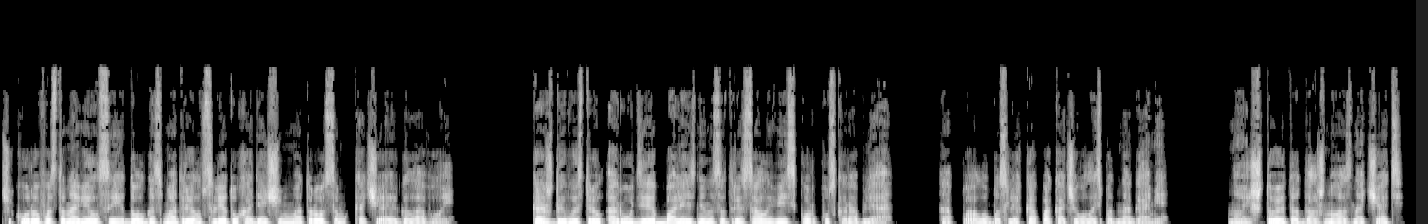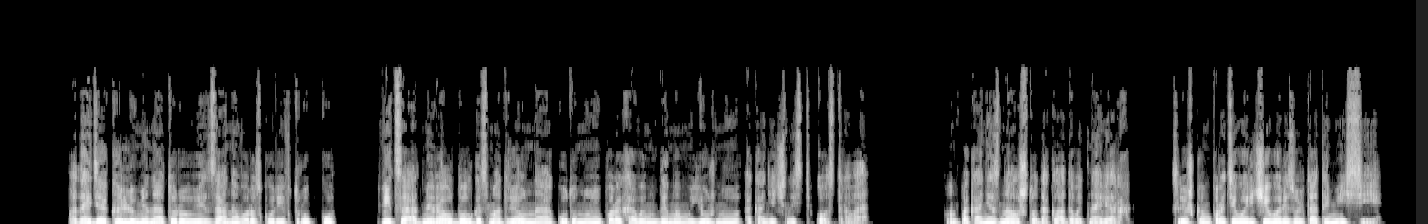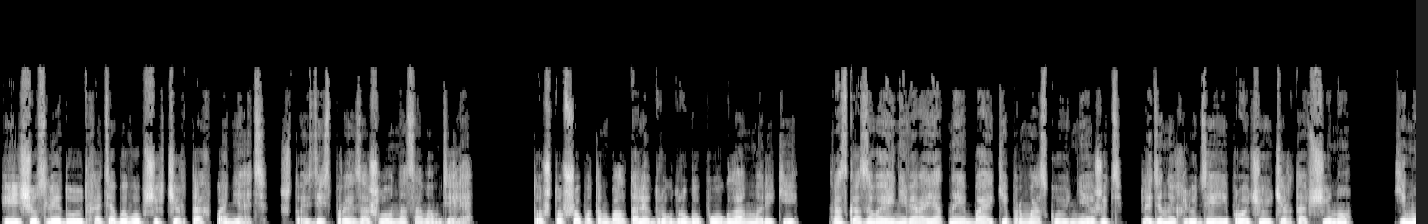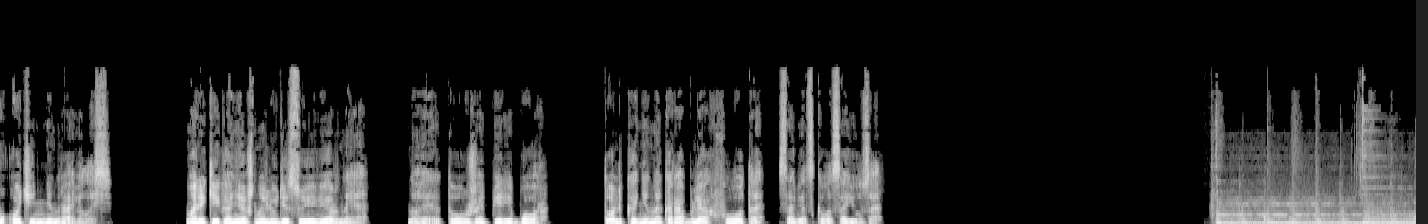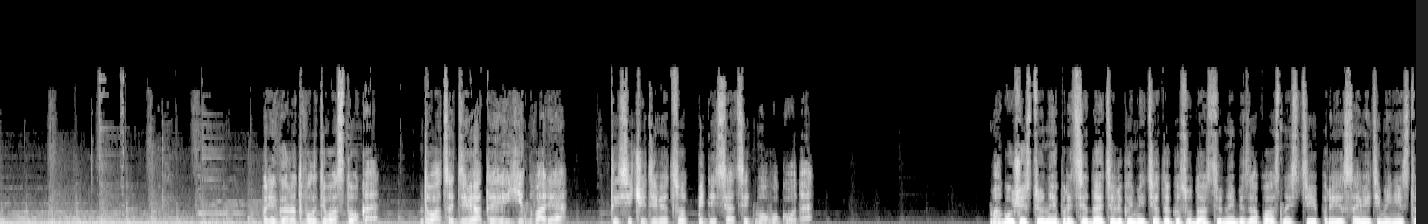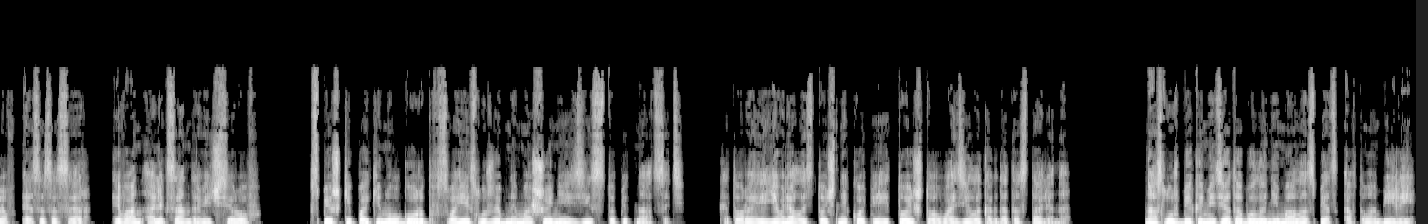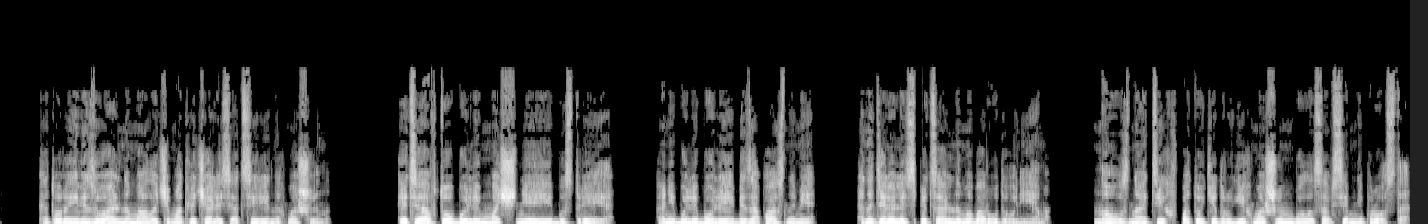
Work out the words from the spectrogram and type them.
Чекуров остановился и долго смотрел вслед уходящим матросам, качая головой. Каждый выстрел орудия болезненно сотрясал весь корпус корабля, а палуба слегка покачивалась под ногами. Ну и что это должно означать? Подойдя к иллюминатору и заново раскурив трубку, вице-адмирал долго смотрел на окутанную пороховым дымом южную оконечность острова. Он пока не знал, что докладывать наверх. Слишком противоречивы результаты миссии, и еще следует хотя бы в общих чертах понять, что здесь произошло на самом деле. То, что шепотом болтали друг другу по углам моряки, рассказывая невероятные байки про морскую нежить, ледяных людей и прочую чертовщину, ему очень не нравилось. Моряки, конечно, люди суеверные, но это уже перебор. Только не на кораблях флота Советского Союза. Пригород Владивостока. 29 января 1957 года. Могущественный председатель Комитета государственной безопасности при Совете министров СССР Иван Александрович Серов в спешке покинул город в своей служебной машине ЗИС-115, которая являлась точной копией той, что возила когда-то Сталина. На службе комитета было немало спецавтомобилей, которые визуально мало чем отличались от серийных машин. Эти авто были мощнее и быстрее, они были более безопасными и наделялись специальным оборудованием, но узнать их в потоке других машин было совсем непросто.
